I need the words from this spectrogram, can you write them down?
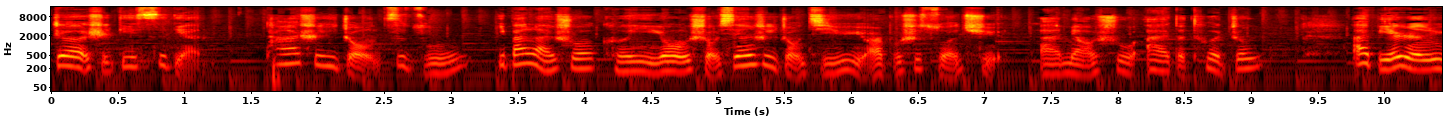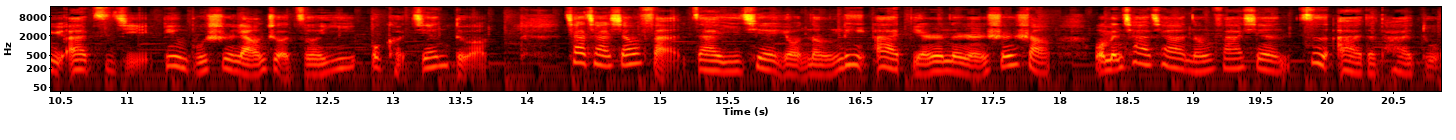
这是第四点，它是一种自足。一般来说，可以用“首先是一种给予，而不是索取”来描述爱的特征。爱别人与爱自己，并不是两者择一，不可兼得。恰恰相反，在一切有能力爱别人的人身上，我们恰恰能发现自爱的态度。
